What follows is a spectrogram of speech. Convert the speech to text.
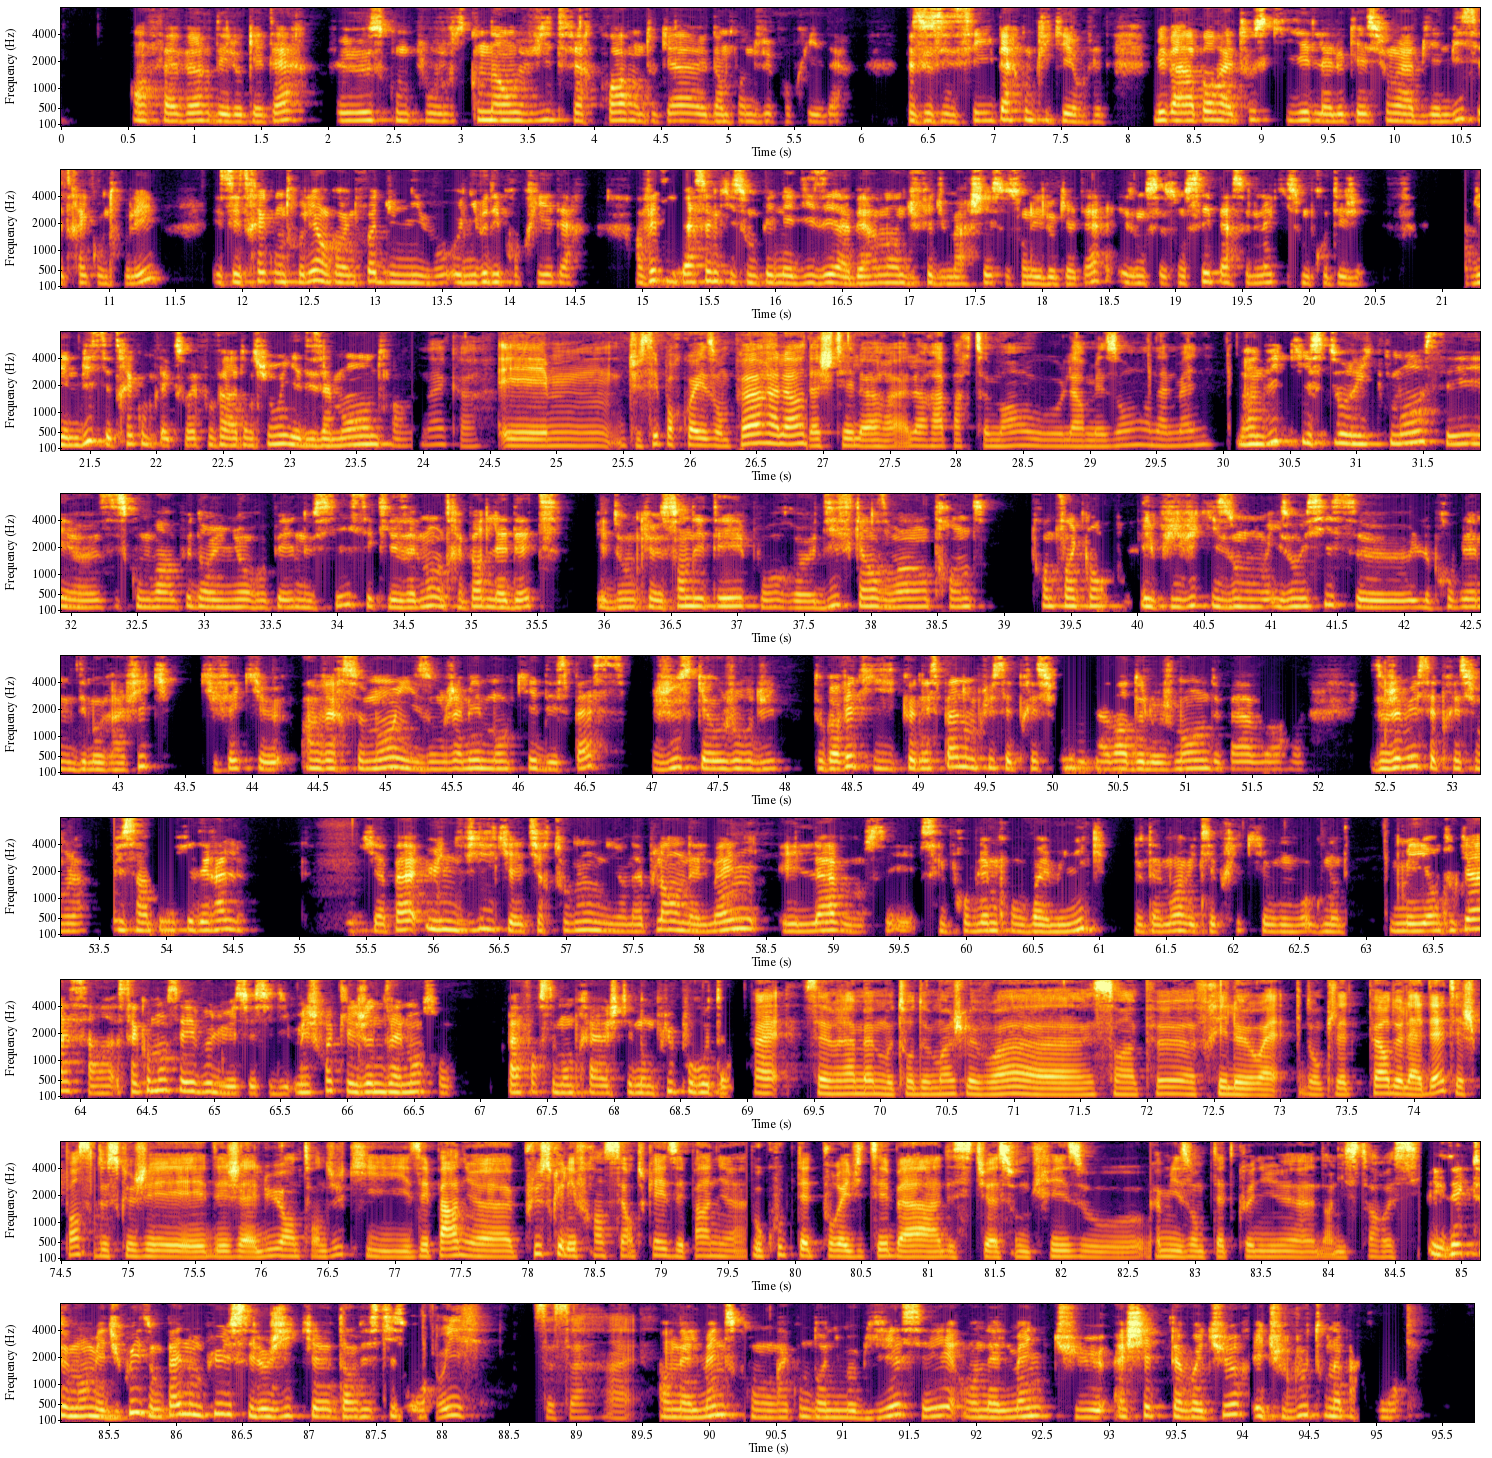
en faveur des locataires que ce qu'on ce qu'on a envie de faire croire, en tout cas d'un point de vue propriétaire. Parce que c'est hyper compliqué en fait. Mais par rapport à tout ce qui est de la location à Airbnb, c'est très contrôlé. Et c'est très contrôlé, encore une fois, du niveau, au niveau des propriétaires. En fait, les personnes qui sont pénalisées à Berlin du fait du marché, ce sont les locataires, et donc ce sont ces personnes-là qui sont protégées. Airbnb, c'est très complexe. Il faut faire attention, il y a des amendes. D'accord. Et hum, tu sais pourquoi ils ont peur alors d'acheter leur, leur appartement ou leur maison en Allemagne? Ben, vu qu'historiquement, c'est euh, c'est ce qu'on voit un peu dans l'Union européenne aussi, c'est que les Allemands ont très peur de la dette. Et donc euh, s'endetter pour 10, 15, 20, 30, 35 ans. Et puis vu qu'ils ont, ils ont aussi ce, le problème démographique qui fait que inversement, ils ont jamais manqué d'espace jusqu'à aujourd'hui. Donc en fait, ils connaissent pas non plus cette pression de pas avoir de logement, de pas avoir. Ils ont jamais eu cette pression-là. Puis c'est un pays fédéral. Donc il n'y a pas une ville qui attire tout le monde. Il y en a plein en Allemagne. Et là, c'est le problème qu'on voit à Munich, notamment avec les prix qui ont augmenté. Mais en tout cas, ça, ça commence à évoluer, ceci dit. Mais je crois que les jeunes Allemands sont pas forcément prêts à acheter non plus pour autant. Ouais, c'est vrai, même autour de moi, je le vois, euh, ils sont un peu frileux, ouais. Donc, la peur de la dette, et je pense de ce que j'ai déjà lu, entendu, qu'ils épargnent euh, plus que les Français. En tout cas, ils épargnent beaucoup, peut-être pour éviter bah, des situations de crise ou comme ils ont peut-être connu euh, dans l'histoire aussi. Exactement, mais du coup, ils n'ont pas non plus ces logiques d'investissement. Oui, c'est ça, ouais. En Allemagne, ce qu'on raconte dans l'immobilier, c'est en Allemagne, tu achètes ta voiture et tu loues ton appartement.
